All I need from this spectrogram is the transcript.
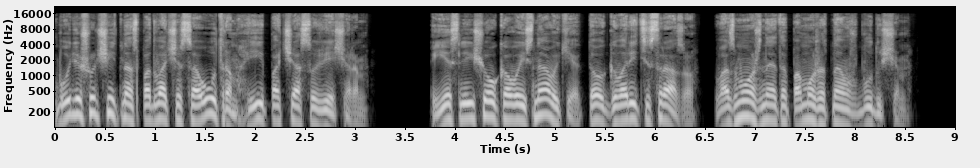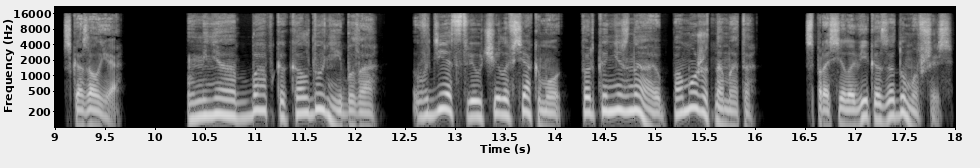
Будешь учить нас по два часа утром и по часу вечером. Если еще у кого есть навыки, то говорите сразу. Возможно, это поможет нам в будущем, сказал я. У меня бабка колдуньей была. В детстве учила всякому, только не знаю, поможет нам это, спросила Вика, задумавшись.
